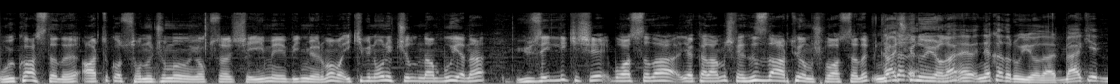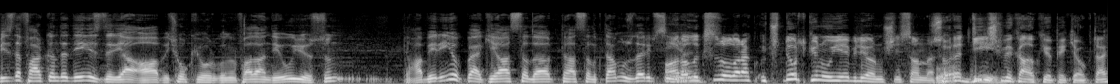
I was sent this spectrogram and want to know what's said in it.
Uyku hastalığı artık o sonucu mu yoksa şeyi mi bilmiyorum ama 2013 yılından bu yana 150 kişi bu hastalığa yakalanmış ve hızla artıyormuş bu hastalık. Ne Kaç kadar- gün uyuyorlar? Evet, ne kadar uyuyorlar? Belki biz de farkında değilizdir. Ya abi çok yorgunum falan diye uyuyorsun. Haberin yok belki hastalık, hastalıktan muzdaripsin yani. Aralıksız olarak 3-4 gün uyuyabiliyormuş insanlar. Sonra O dinç iyi. mi kalkıyor peki Oktay?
